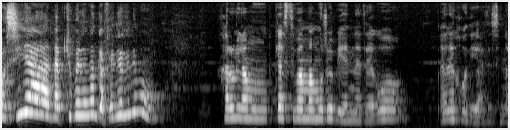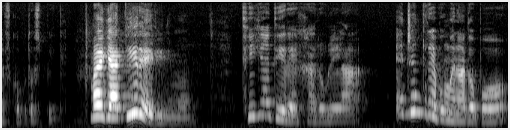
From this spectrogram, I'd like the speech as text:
Κάτω Λευκοσία να πιούμε έναν καφέ, Ειρήνη μου. Χαρούλα μου, πια στη μαμά μου και πιένετε. Εγώ δεν έχω διάθεση να φύγω από το σπίτι. Μα γιατί ρε Ειρήνη μου; Τι γιατί ρε Χαρούλα, έτσι ντρέπουμε να το πω.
